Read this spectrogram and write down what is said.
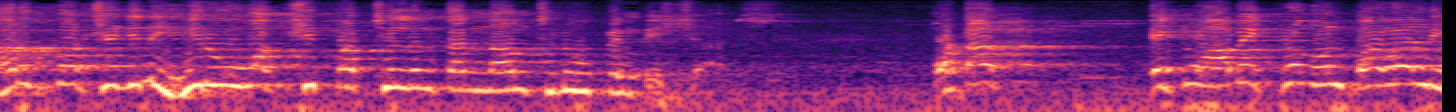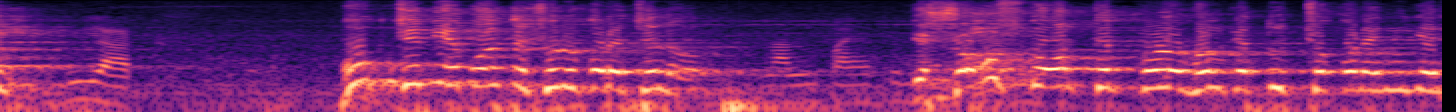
ভারতবর্ষে যিনি হিরো ওয়ার্কশিপ পাচ্ছিলেন, তার নাম ছিল উপেন বিশ্বাস। হঠাৎ একটু আবেগপ্রবণ বাঙালি বুক চিতিয়ে বলতে শুরু করেছিল যে সমস্ত অর্থের প্রলোভনকে তুচ্ছ করে নিজের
